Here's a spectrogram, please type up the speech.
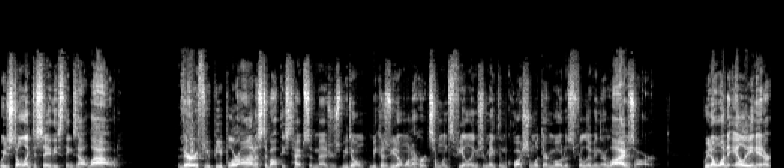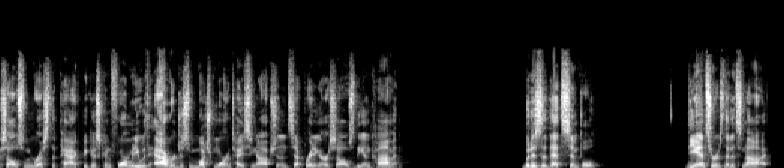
We just don't like to say these things out loud. Very few people are honest about these types of measures we don't, because we don't want to hurt someone's feelings or make them question what their motives for living their lives are. We don't want to alienate ourselves from the rest of the pack because conformity with average is a much more enticing option than separating ourselves with the uncommon. But is it that simple? The answer is that it's not.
